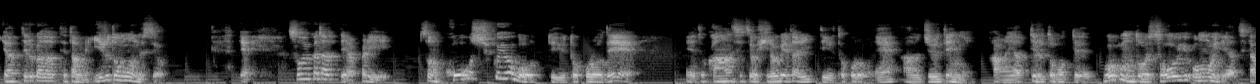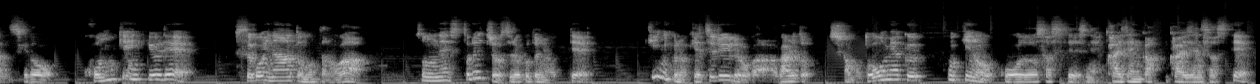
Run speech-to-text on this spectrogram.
やってる方って多分いると思うんですよ。で、そういう方ってやっぱり、その拘縮予防っていうところで、えっ、ー、と、関節を広げたりっていうところをね、あの、重点にあのやってると思って、僕も当時そういう思いでやってたんですけど、この研究ですごいなと思ったのが、そのね、ストレッチをすることによって、筋肉の血流量が上がると、しかも動脈の機能を向上させてですね、改善化、改善させて、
